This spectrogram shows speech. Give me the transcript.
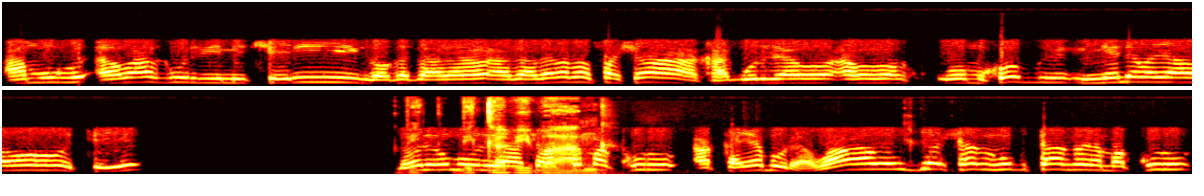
Amu- abagurira imiceri ngo akazaza azaza arabafasha akagurira uwo mukobwa imyenda aba yahohoteye. Noneho umuntu yashaka amakuru akayabura. Waba ujya ushaka nko gutanga ayo makuru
